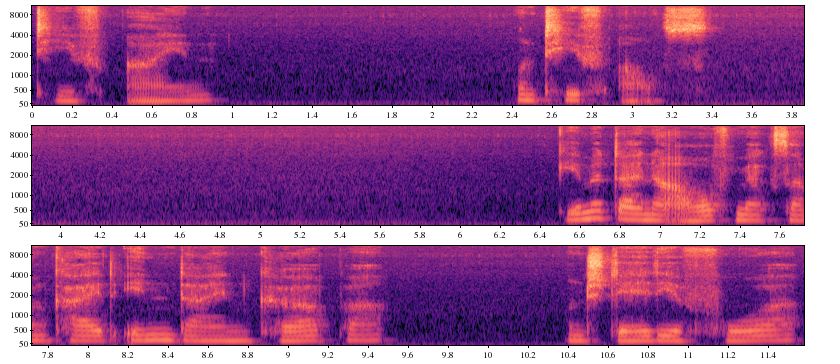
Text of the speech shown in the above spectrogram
tief ein und tief aus. Geh mit deiner Aufmerksamkeit in deinen Körper und stell dir vor,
